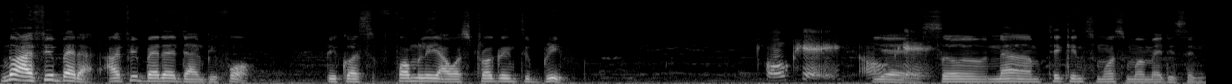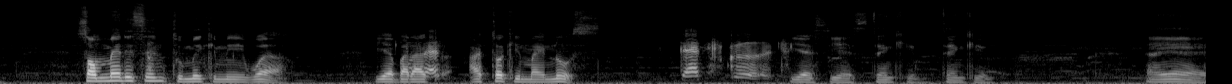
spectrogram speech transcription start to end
No, I feel better. I feel better than before. Because formerly I was struggling to breathe. Okay. Okay. Yeah, so now I'm taking small, small medicine. Some medicine to make me well. Yeah, but Well, I, I talk in my nose. That's good. Yes, yes, thank you, thank you. Uh, yeah,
